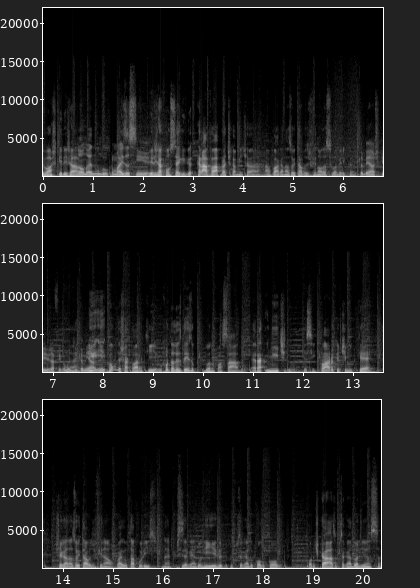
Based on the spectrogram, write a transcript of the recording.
Eu acho que ele já. Não, não é no lucro, mas assim. ele já consegue cravar praticamente a, a vaga nas oitavas de final da Sul-Americana. também acho que já fica muito né? encaminhado. E, e vamos deixar claro que o Fortaleza, desde o do ano passado, era nítido. Que assim, claro que o time quer chegar nas oitavas de final, vai lutar por isso. Né? Precisa ganhar do River, depois precisa ganhar do Colo-Colo fora de casa, precisa ganhar do Aliança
